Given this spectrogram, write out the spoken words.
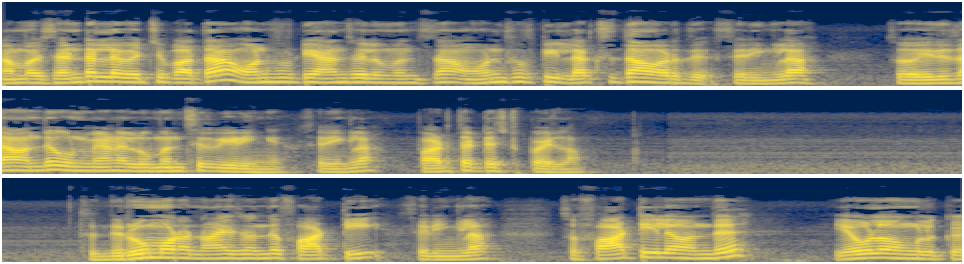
நம்ம சென்டரில் வச்சு பார்த்தா ஒன் ஃபிஃப்டி ஆன்சர் லூமன்ஸ் தான் ஒன் ஃபிஃப்டி லக்ஸ் தான் வருது. சரிங்களா? ஸோ இதுதான் வந்து உண்மையான லூமன்ஸ் ரீடிங்கு சரிங்களா? இப்போ அடுத்த டெஸ்ட் போயிடலாம். ஸோ இந்த ரூமோட நாய்ஸ் வந்து ஃபார்ட்டி சரிங்களா? ஸோ ஃபார்ட்டியில் வந்து எவ்வளோ உங்களுக்கு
